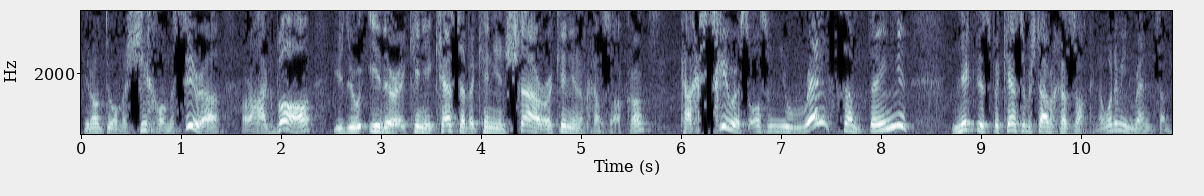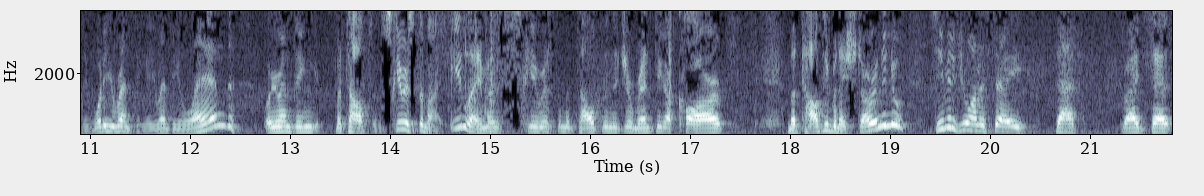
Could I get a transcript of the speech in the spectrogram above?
you don't do a Mashiach or Masira or Hagbal. You do either a kinyan Kesev, a kinyan Shtar, or a kinyan of Chazaka. Kach Schiris. Also, when you rent something, Niknis Bekes B'Shtar B'Chazaka. Now, what do you mean rent something? What are you renting? Are you renting land or are you renting metalton? Schiris the mai. Ilema schiris the metalton that you're renting a car. Metalton b'nei shtarin So even if you want to say that, right, that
